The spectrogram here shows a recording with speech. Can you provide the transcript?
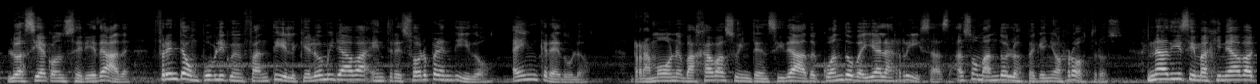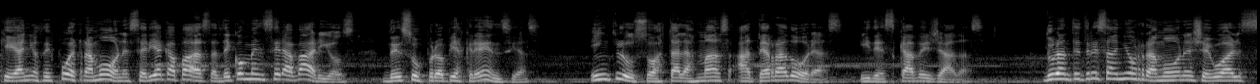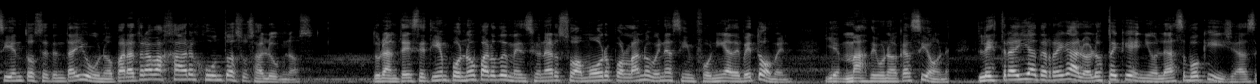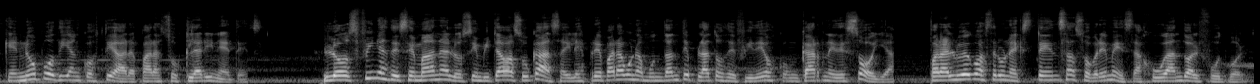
Lo hacía con seriedad, frente a un público infantil que lo miraba entre sorprendido e incrédulo. Ramón bajaba su intensidad cuando veía las risas asomando los pequeños rostros. Nadie se imaginaba que años después Ramón sería capaz de convencer a varios de sus propias creencias incluso hasta las más aterradoras y descabelladas. Durante tres años Ramón llegó al 171 para trabajar junto a sus alumnos. Durante ese tiempo no paró de mencionar su amor por la novena sinfonía de Beethoven, y en más de una ocasión les traía de regalo a los pequeños las boquillas que no podían costear para sus clarinetes. Los fines de semana los invitaba a su casa y les preparaba un abundante platos de fideos con carne de soya, para luego hacer una extensa sobremesa jugando al fútbol.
